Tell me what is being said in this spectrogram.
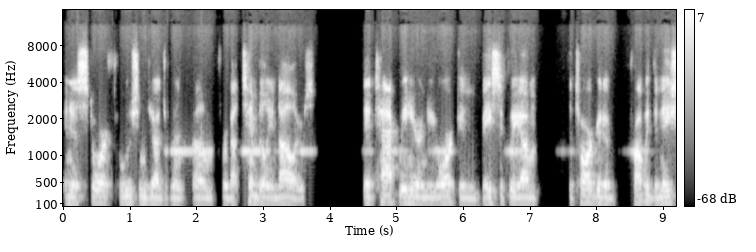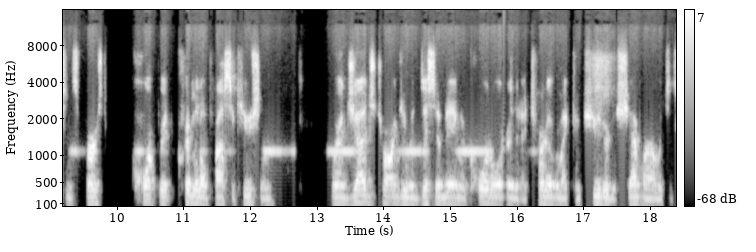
in a historic pollution judgment um, for about $10 billion. They attacked me here in New York, and basically, I'm the target of probably the nation's first corporate criminal prosecution where a judge charged me with disobeying a court order that I turn over my computer to Chevron, which is,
